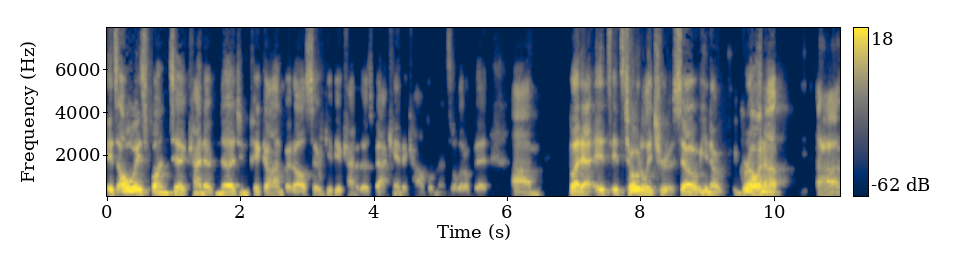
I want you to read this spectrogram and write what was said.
it's always fun to kind of nudge and pick on but also give you kind of those backhanded compliments a little bit. Um, but uh, it's it's totally true. So you know growing up uh,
